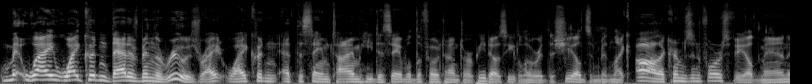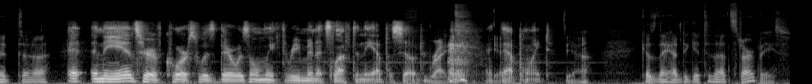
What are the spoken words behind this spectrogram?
Why? Why couldn't that have been the ruse? Right? Why couldn't at the same time he disabled the photon torpedoes, he lowered the shields and been like, oh, the Crimson Force Field, man. It. Uh, and, and the answer, of course, was there was only three minutes left in the episode right. at yeah. that point. Yeah, because they had to get to that starbase.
